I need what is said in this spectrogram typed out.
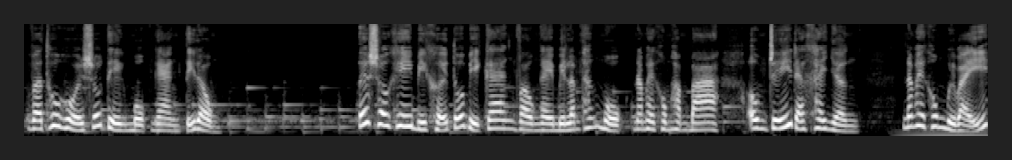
và thu hồi số tiền 1.000 tỷ đồng. Tới sau khi bị khởi tố bị can vào ngày 15 tháng 1 năm 2023, ông Trí đã khai nhận Năm 2017,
